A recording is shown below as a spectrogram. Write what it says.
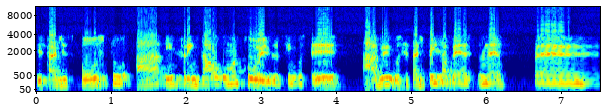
está disposto a enfrentar alguma coisa, assim, você abre, você está de peito aberto, né? É,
